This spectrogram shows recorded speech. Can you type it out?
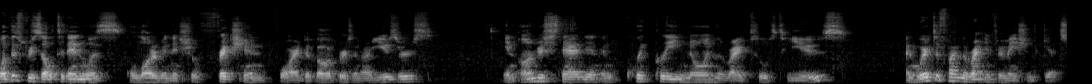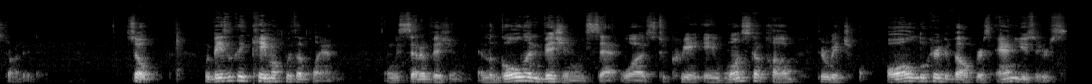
What this resulted in was a lot of initial friction for our developers and our users in understanding and quickly knowing the right tools to use and where to find the right information to get started. So we basically came up with a plan and we set a vision. And the goal and vision we set was to create a one-stop hub through which all Looker developers and users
